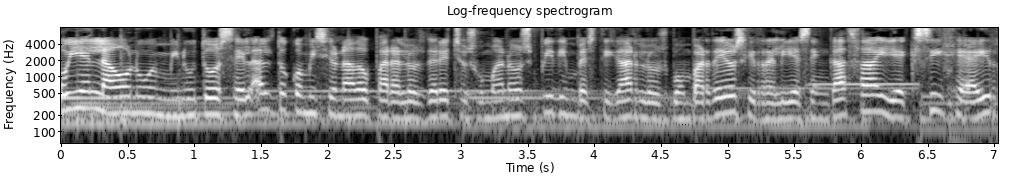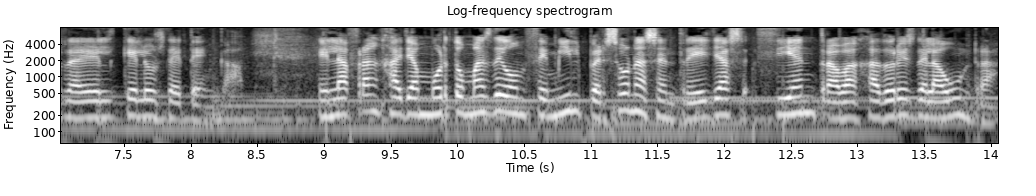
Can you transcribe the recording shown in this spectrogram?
Hoy en la ONU en minutos el alto comisionado para los derechos humanos pide investigar los bombardeos israelíes en Gaza y exige a Israel que los detenga. En la franja ya han muerto más de 11.000 personas, entre ellas 100 trabajadores de la UNRWA.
